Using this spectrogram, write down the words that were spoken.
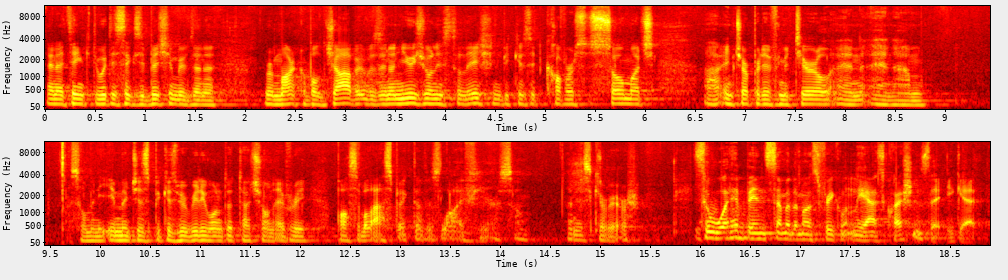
And I think with this exhibition, we've done a remarkable job. It was an unusual installation because it covers so much uh, interpretive material and, and um, so many images because we really wanted to touch on every possible aspect of his life here so, and his career. So, what have been some of the most frequently asked questions that you get?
